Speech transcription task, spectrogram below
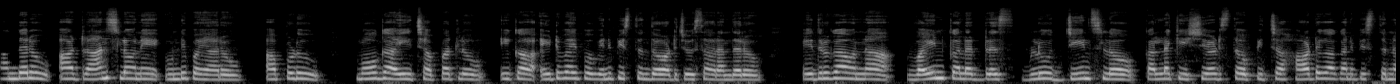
అందరూ ఆ ట్రాన్స్‌లోనే ఉండిపోయారు. అప్పుడు మోగాయి చప్పట్లు. ఇక ఎటువైపు వినిపిస్తుందో అటు చూశారందరూ. ఎదురుగా ఉన్న వైన్ కలర్ డ్రెస్, బ్లూ జీన్స్‌లో కళ్ళకి షేడ్స్‌తో పిచ్చ హాట్‌గా కనిపిస్తున్న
